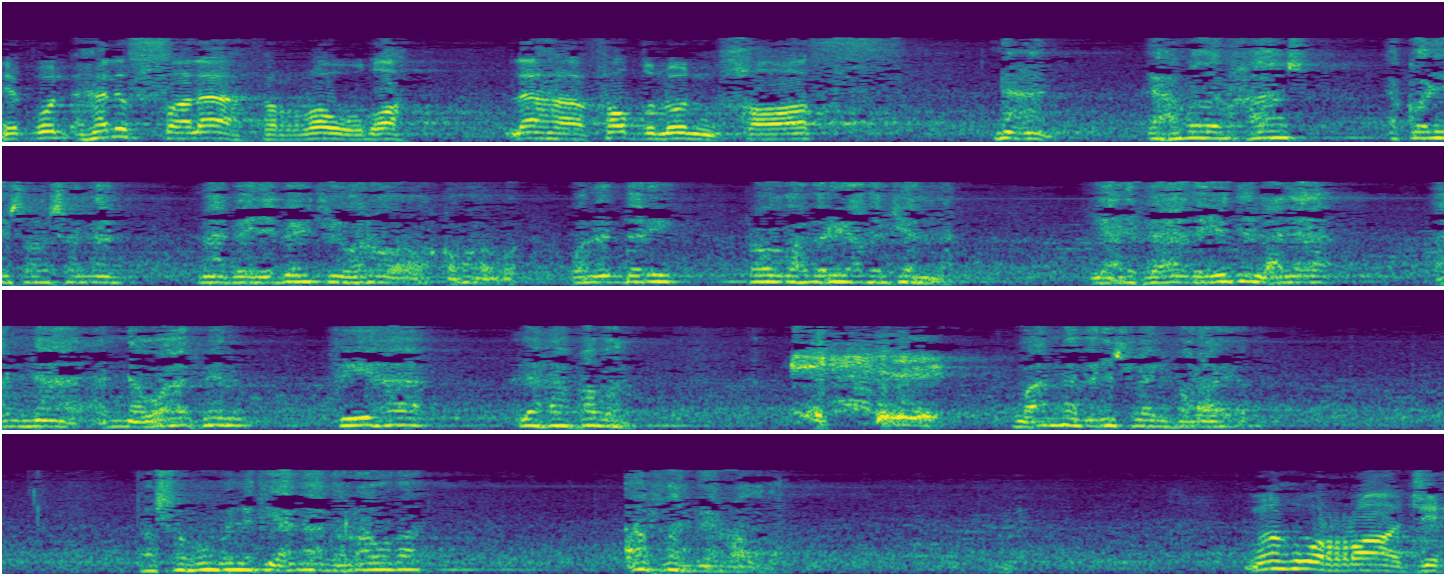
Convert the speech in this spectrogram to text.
يقول هل الصلاة في الروضة لها فضل خاص؟ نعم لها فضل خاص. يقول صلى الله عليه وسلم ما بين بيتي ومنبري روضة من رياض الجنة. يعني فهذا يدل على أن النوافل فيها لها فضل. وأما بالنسبة للفرائض فالصفوف التي أمام الروضة أفضل من الروضة. ما هو الراجح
